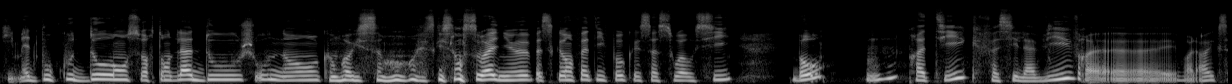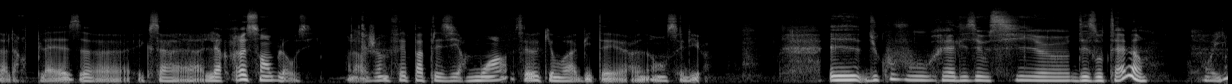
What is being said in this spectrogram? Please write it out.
qu'ils mettent beaucoup d'eau en sortant de la douche ou non Comment ils sont Est-ce qu'ils sont soigneux Parce qu'en fait, il faut que ça soit aussi beau, Mhm. pratique, facile à vivre, euh, et voilà, et que ça leur plaise, euh, et que ça leur ressemble aussi. Voilà, je ne me fais pas plaisir, moi, c'est eux qui vont habiter dans ces lieux. Et du coup, vous réalisez aussi euh, des hôtels. Oui.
